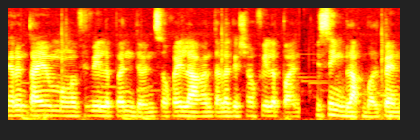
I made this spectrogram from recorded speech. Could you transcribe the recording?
Meron tayong mga fill upan dun, so kailangan talaga siyang fill upan using black ball pen.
